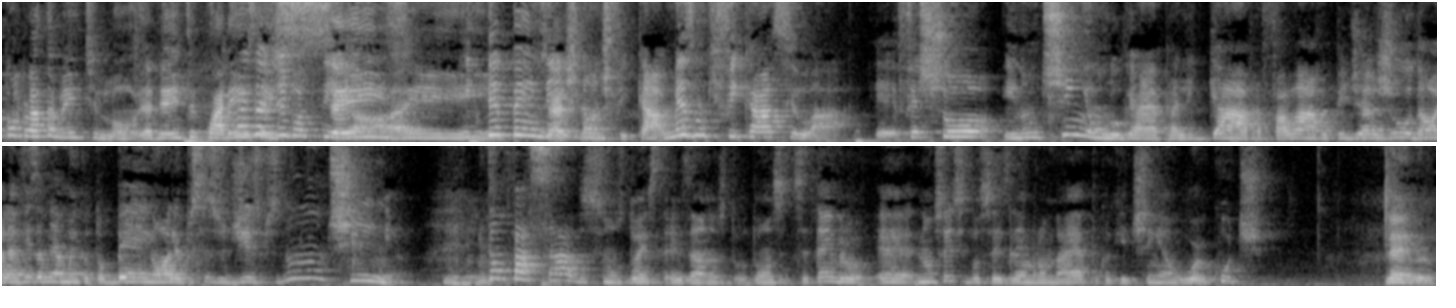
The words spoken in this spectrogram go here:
completamente longe. É entre Mas 46 eu digo assim, ó, e... independente de sétima. onde ficar, mesmo que ficasse lá, é, fechou e não tinha um lugar pra ligar, pra falar, pra pedir ajuda, olha, avisa minha mãe que eu tô bem, olha, eu preciso disso, preciso... Não, não tinha. Então, passados uns dois, três anos do, do 11 de setembro, é, não sei se vocês lembram da época que tinha o Orkut, Lembro.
